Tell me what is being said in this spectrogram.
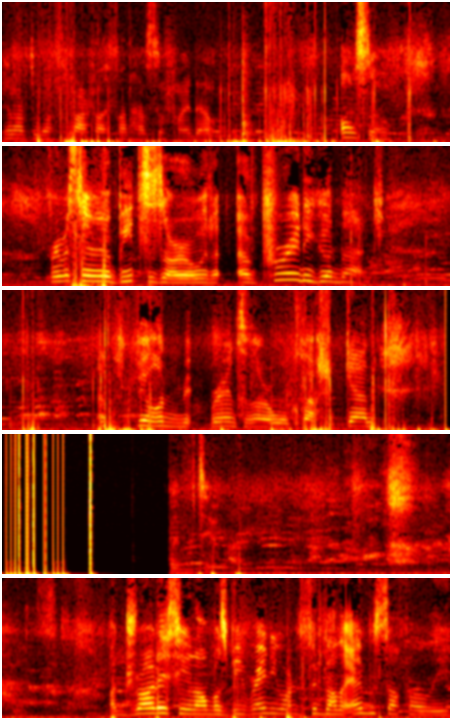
Gonna have to watch the Firefly Funhouse to find out. Also, Rey Mysterio beat Cesaro in a, a pretty good match. I'm feeling Rey and Cesaro will clash again. Andrade Cien almost beat Randy Orton, Finn Balor, and Mustafa Ali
